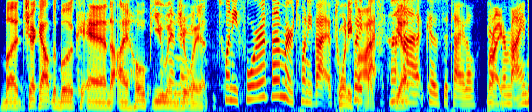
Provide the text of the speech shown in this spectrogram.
But check out the book, and I hope you enjoy it. 24 of them or 25? 25, yep. Because the title. Right. Never mind.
